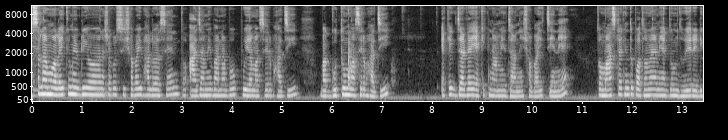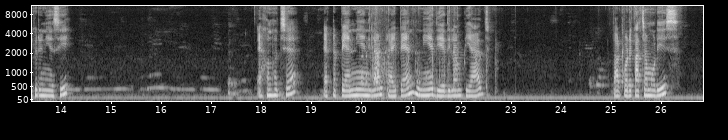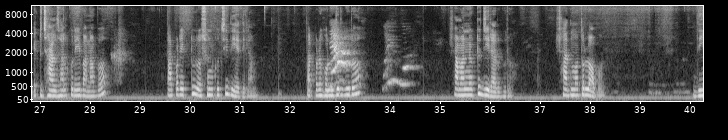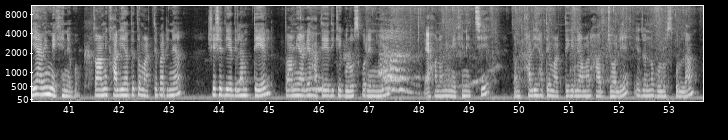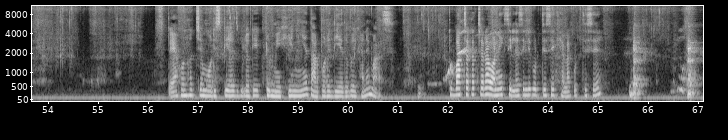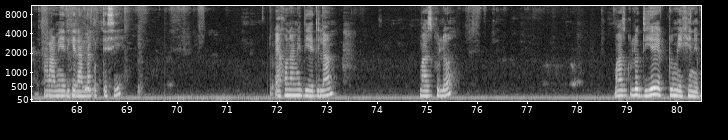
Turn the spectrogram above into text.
আসসালামু আলাইকুম এভরিওয়ান, আশা করছি সবাই ভালো আছেন। তো আজ আমি বানাবো পুয়া মাছের ভাজি বা গুতুম মাছের ভাজি। এক এক জায়গায় এক এক নামে জানে সবাই, চেনে। তো মাছটা কিন্তু প্রথমে আমি একদম ধুয়ে রেডি করে নিয়েছি। এখন হচ্ছে একটা প্যান নিয়ে নিলাম ফ্রাই প্যান নিয়ে দিয়ে দিলাম পেঁয়াজ। তারপরে কাঁচামরিচ, একটু ঝাল ঝাল করেই বানাবো। তারপরে একটু রসুন কুচি দিয়ে দিলাম। তারপরে হলুদের গুঁড়ো, সামান্য একটু জিরার গুঁড়ো, স্বাদ মতো লবণ দিয়ে আমি মেখে নেব। তো আমি খালি হাতে তো মাখতে পারি না। শেষে দিয়ে দিলাম তেল। তো আমি আগে হাতে এদিকে গ্লোভস পরে নিয়ে এখন আমি মেখে নিচ্ছি। কারণ খালি হাতে মাখতে গেলে আমার হাত জলে এজন্য গ্লোভস পরলাম। তো এখন হচ্ছে মরিচ, পেঁয়াজগুলোকে একটু মেখে নিয়ে তারপরে দিয়ে দেবো এখানে মাছ। তো বাচ্চা কাচ্চারা অনেক চিল্লাচিল্লি করতেছে, খেলা করতেছে। আর আমি এদিকে রান্না করতেছি। তো এখন আমি দিয়ে দিলাম মাছগুলো। মাছগুলো দিয়ে একটু মেখে নেব।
